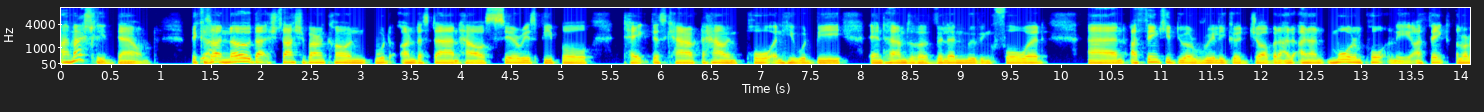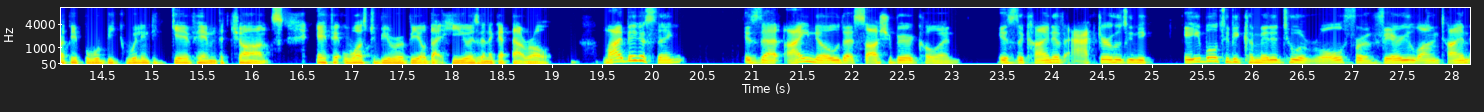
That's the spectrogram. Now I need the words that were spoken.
I'm actually down because yeah. I know that Sacha Baron Cohen would understand how serious people take this character, how important he would be in terms of a villain moving forward. And I think he'd do a really good job. And, and more importantly, I think a lot of people would be willing to give him the chance if it was to be revealed that he was going to get that role. My biggest thing is that I know that Sacha Baron Cohen is the kind of actor who's going to be able to be committed to a role for a very long time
